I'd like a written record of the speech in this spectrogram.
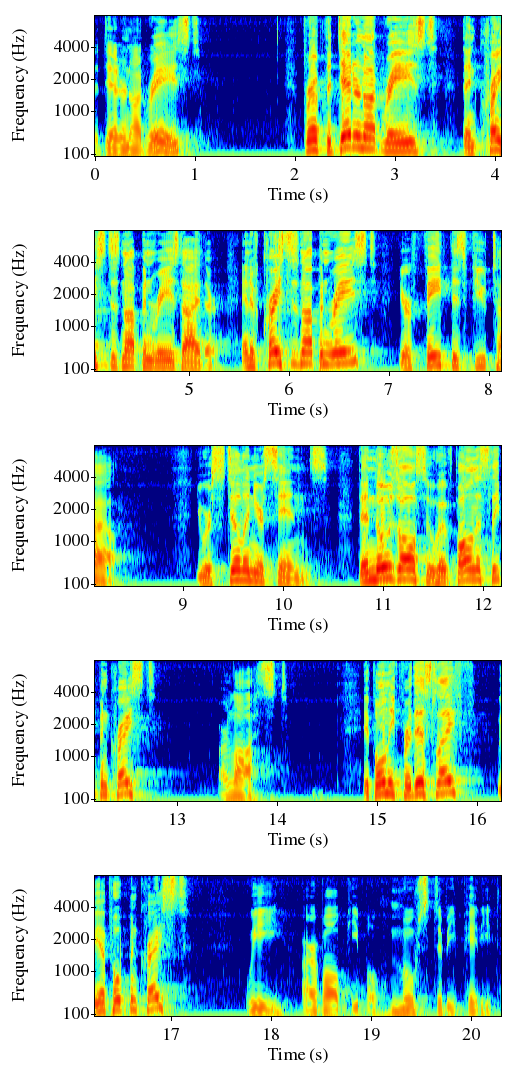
the dead are not raised. For if the dead are not raised, then Christ has not been raised either. And if Christ has not been raised, your faith is futile. You are still in your sins. Then those also who have fallen asleep in Christ are lost. If only for this life we have hope in Christ, we are of all people most to be pitied.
